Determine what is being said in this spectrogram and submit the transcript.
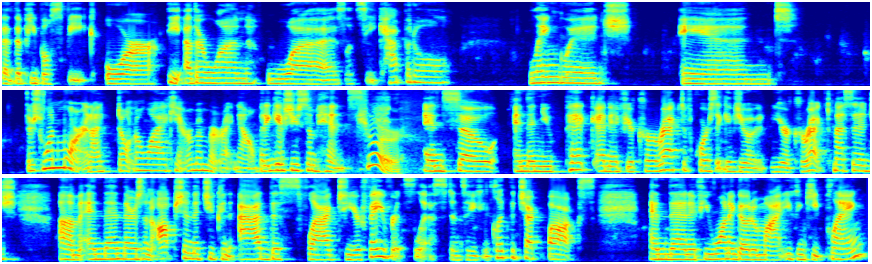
that the people speak. Or the other one was, let's see, capital, language, and there's one more, and I don't know why I can't remember it right now, but it gives you some hints. Sure. And so, and then you pick, and if you're correct, of course, it gives you a, your correct message. Um, and then there's an option that you can add this flag to your favorites list. And so you can click the checkbox. And then if you want to go to my, you can keep playing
